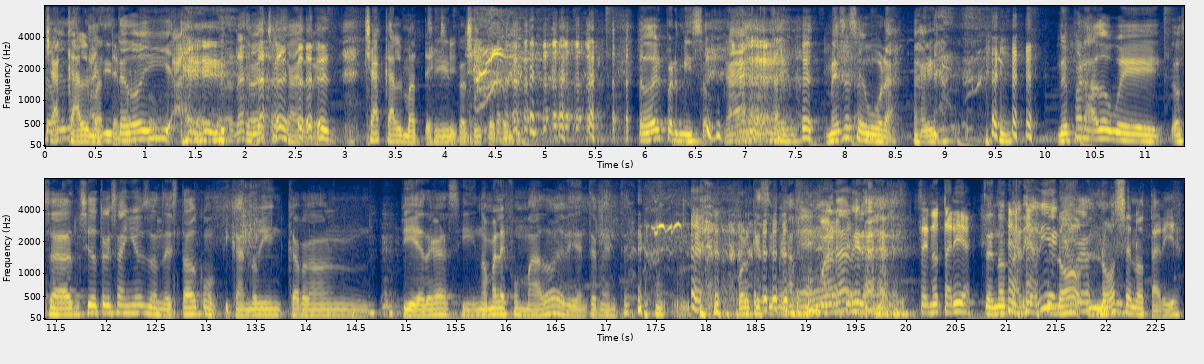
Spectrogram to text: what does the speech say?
Ya cálmate, así Te doy. te doy chacal, güey. Cha, cálmate. Sí, tantito, tantito. Te doy el permiso. Mesa segura. No he parado, güey. O sea, han sido tres años donde he estado como picando bien cabrón piedras y no me la he fumado, evidentemente. Porque si me la fumara, mira, Se notaría. se notaría bien. No, cabrón. no se notaría.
